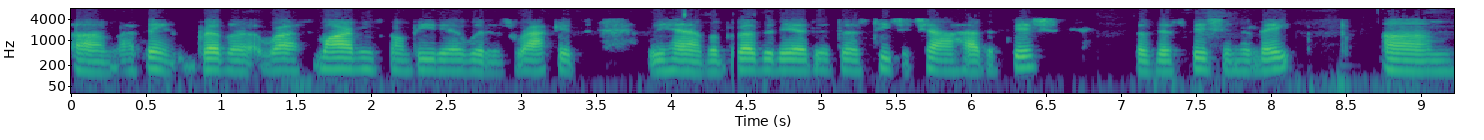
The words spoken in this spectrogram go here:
um, I think Brother Ross Marvin's going to be there with his rockets. We have a brother there that does teach a child how to fish because there's fish in the lake. Um,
